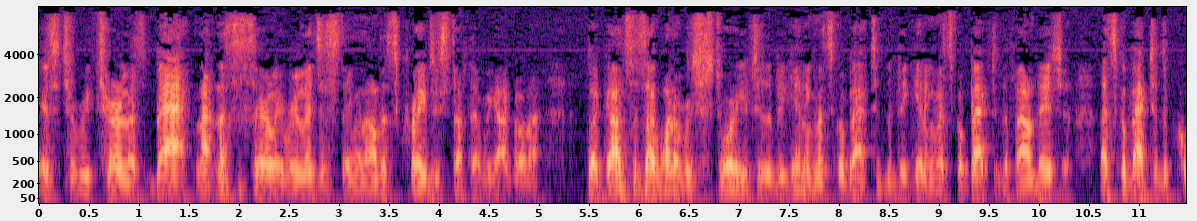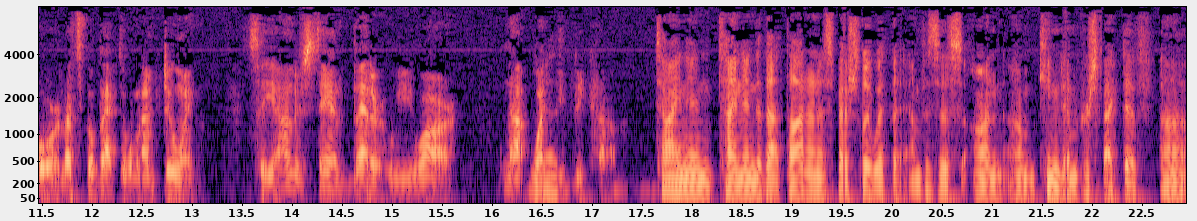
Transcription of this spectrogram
is to return us back, not necessarily religious thing and all this crazy stuff that we got going on. But God says, I want to restore you to the beginning. Let's go back to the beginning. Let's go back to the foundation. Let's go back to the core. Let's go back to what I'm doing so you understand better who you are, not what Yes. you've become. tying in tying into that thought, and especially with the emphasis on um, kingdom perspective uh,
